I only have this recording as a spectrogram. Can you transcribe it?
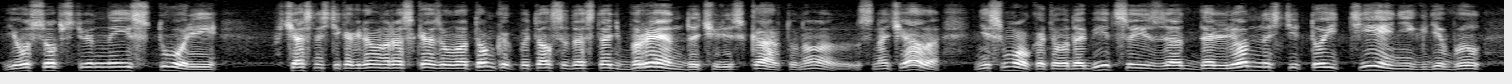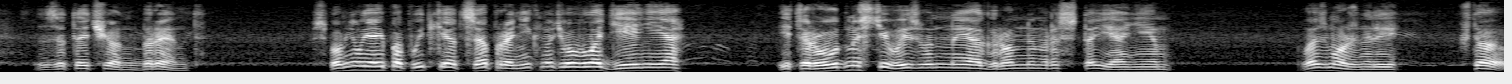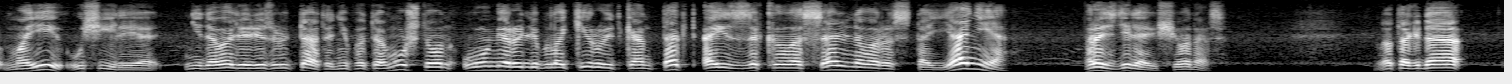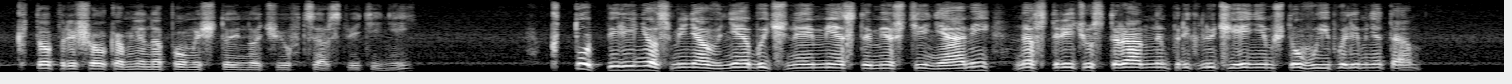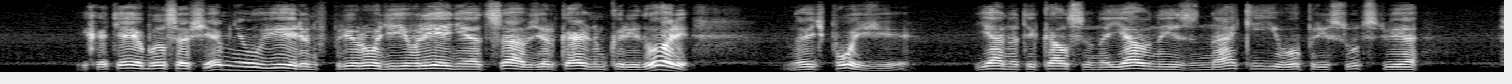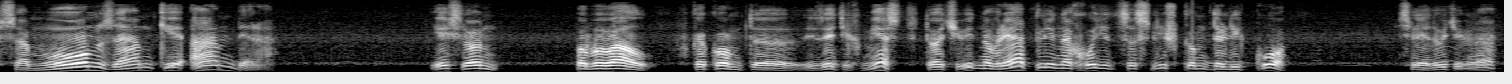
его собственные истории — в частности, когда он рассказывал о том, как пытался достать Бренда через карту, но сначала не смог этого добиться из-за отдаленности той тени, где был заточен Бренд. Вспомнил я и попытки отца проникнуть во владения, и трудности, вызванные огромным расстоянием. Возможно ли, что мои усилия не давали результата не потому, что он умер или блокирует контакт, а из-за колоссального расстояния, разделяющего нас. Но тогда кто пришел ко мне на помощь той ночью в царстве теней? Кто перенес меня в необычное место меж тенями навстречу странным приключениям, что выпали мне там? — и хотя я был совсем не уверен в природе явления отца в зеркальном коридоре, но ведь позже я натыкался на явные знаки его присутствия в самом замке Амбера. Если он побывал в каком-то из этих мест, то, очевидно, вряд ли находится слишком далеко. Следовательно,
